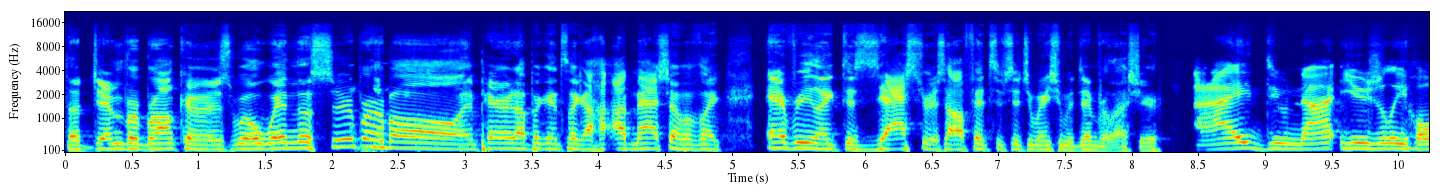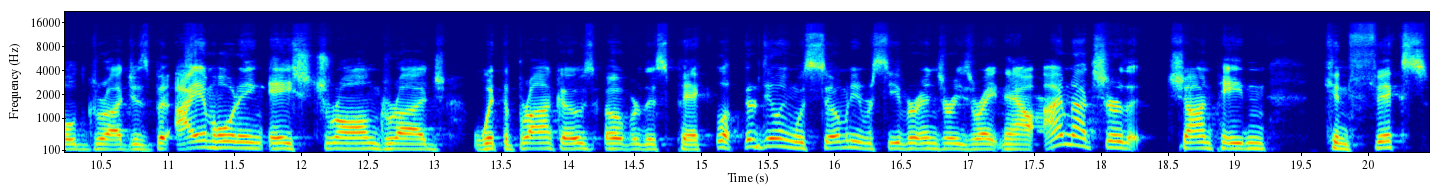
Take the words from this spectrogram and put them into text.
The Denver Broncos will win the Super Bowl and pair it up against like a, a mashup of like every like disastrous offensive situation with Denver last year. I do not usually hold grudges, but I am holding a strong grudge with the Broncos over this pick. Look, they're dealing with so many receiver injuries right now. I'm not sure that Sean Payton can fix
